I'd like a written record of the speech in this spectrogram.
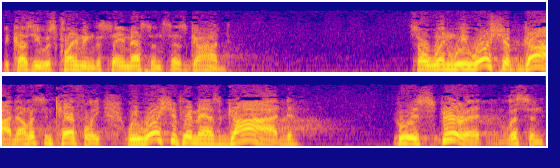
Because He was claiming the same essence as God. So when we worship God, now listen carefully, we worship Him as God, who is Spirit, listen,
